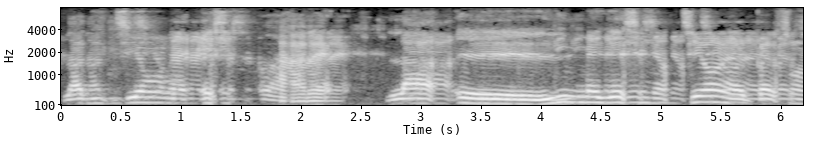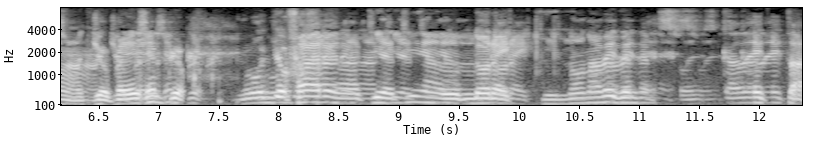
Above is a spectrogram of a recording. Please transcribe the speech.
la dizione esemplare, la, eh, l'immedesimazione del personaggio. Per esempio, voglio fare una tiratina d'orecchi, non avete messo in scaletta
